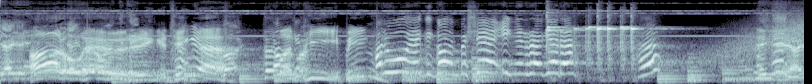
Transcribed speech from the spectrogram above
jeg, jeg Hallo, jeg jeg hører ingenting, jeg. Det var en piping. Hallo, jeg ga en beskjed. Ingen reagerer. Hæ? Jeg, jeg, jeg,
